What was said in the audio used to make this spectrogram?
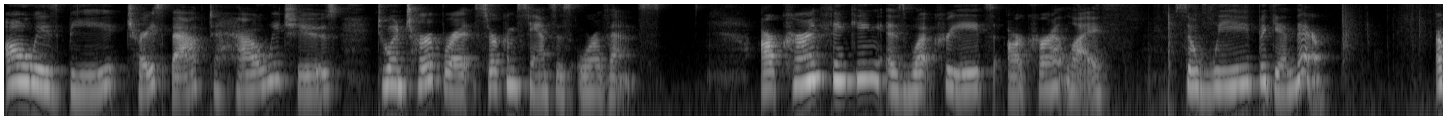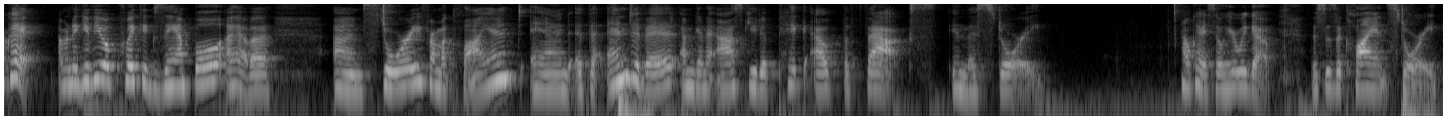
always be traced back to how we choose to interpret circumstances or events. Our current thinking is what creates our current life, so we begin there. Okay, I'm going to give you a quick example. I have a um, story from a client, and at the end of it, I'm going to ask you to pick out the facts in this story. Okay, so here we go. This is a client story.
